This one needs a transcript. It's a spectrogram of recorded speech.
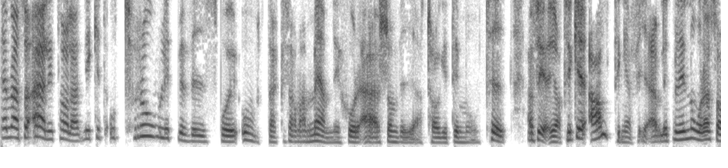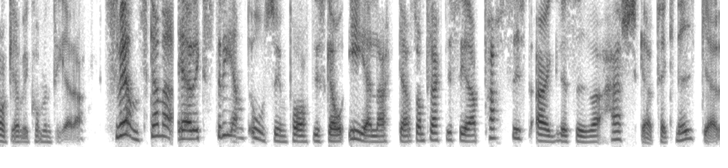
Men alltså ärligt talat, vilket otroligt bevis på hur otacksamma människor är som vi har tagit emot hit. Alltså jag, jag tycker allting är för jävligt, men det är några saker jag vill kommentera. Svenskarna är extremt osympatiska och elaka som praktiserar passivt aggressiva härskartekniker.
